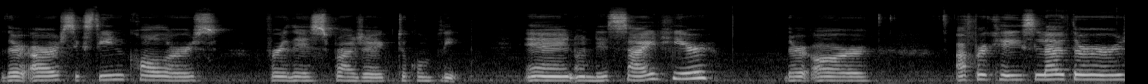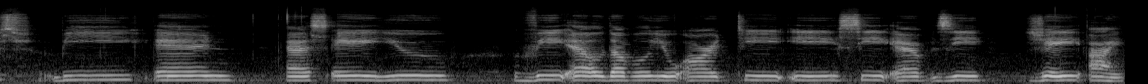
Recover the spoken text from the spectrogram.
there are 16 colors for this project to complete and on this side here there are uppercase letters B N S A U V L W R T E C F Z J I.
